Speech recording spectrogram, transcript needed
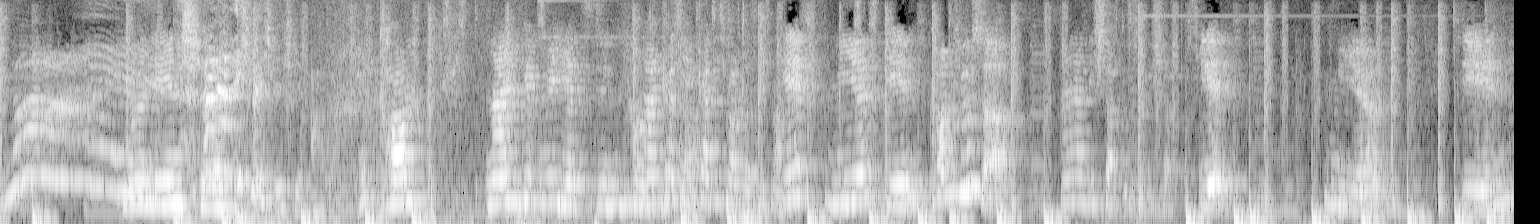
Nein! Marlenchen. Nein, ich will, ich will, ich will. Ah, danke. Komm. Nein, gib mir jetzt den Computer. Nein, Katja, Katja ich mach das. Ich mach Gib mir den Computer. Nein, nein, ich schaff das schon, ich schaff das schon. Gib mir den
